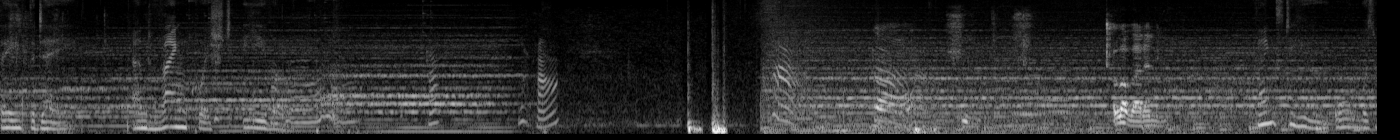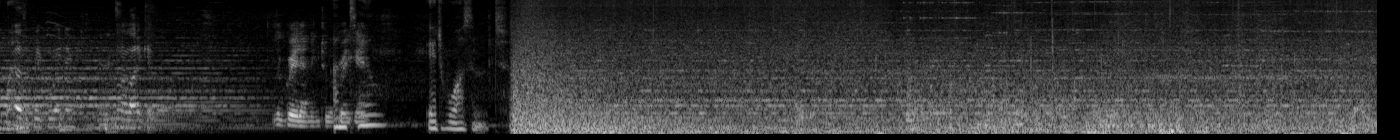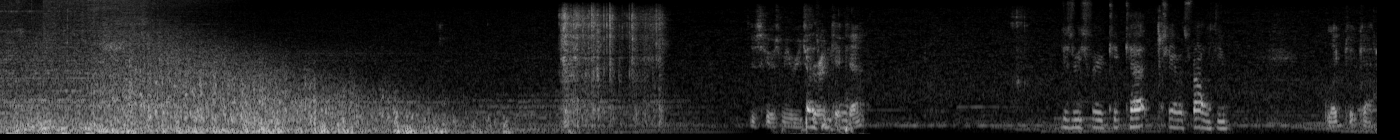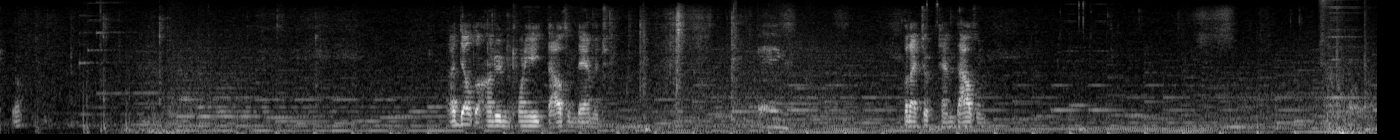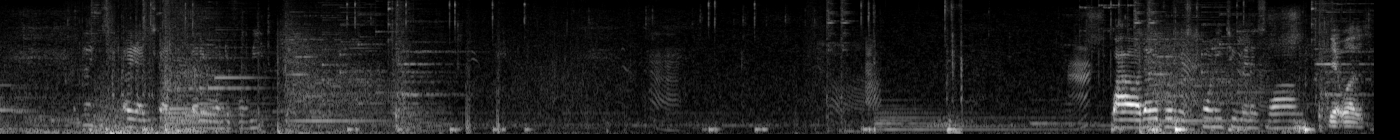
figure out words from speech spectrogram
Saved the day and vanquished evil. I love that ending. Thanks to you, all was That was a well. pretty cool ending. I like it. It was a great ending to a great game. Until it wasn't. Just reach for your Kit Kat. Shane, what's wrong with you? I like Kit Kat, bro. I dealt 128,000 damage, Bang. but I took 10,000. Oh yeah, I just got another wonderful wheat. That recording was 22 minutes long. Yeah, it was.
